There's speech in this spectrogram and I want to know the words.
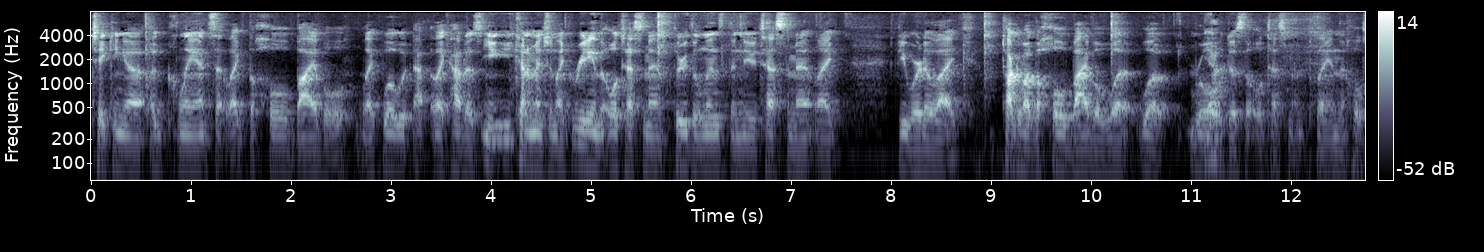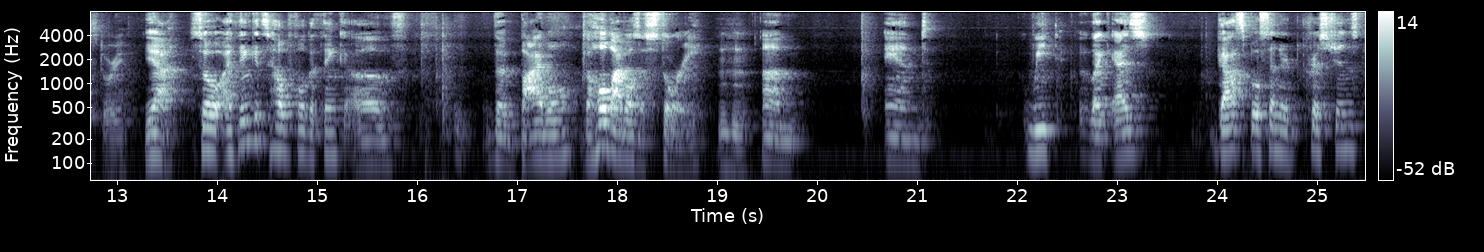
taking a, a glance at like the whole Bible? Like what would like how does you, you kind of mentioned like reading the Old Testament through the lens of the New Testament? Like if you were to like talk about the whole Bible, what what role Yeah. does the Old Testament play in the whole story? Yeah. So I think it's helpful to think of the Bible, the whole Bible as a story. Um, and we, like, as gospel centered Christians,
